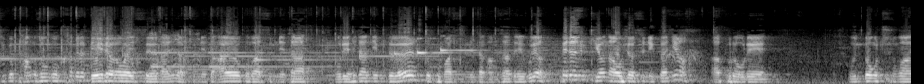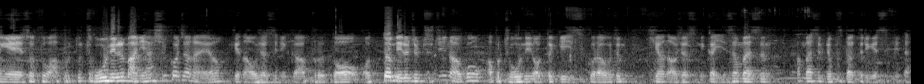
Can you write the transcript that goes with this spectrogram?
지금 방송국 카메라 내려가 있어요. 난리 났습니다. 아유 고맙습니다. 우리 회장님들 또 고맙습니다. 감사드리고요. 회장님 기억 나오셨으니까요. 앞으로 우리 운동 중앙회에서 또 앞으로 또 좋은 일을 많이 하실 거잖아요. 이렇게 나오셨으니까 앞으로 또 어떤 일을 좀 추진하고 앞으로 좋은 일 어떤 게 있을 거라고 좀 기억 나오셨으니까 인사 말씀 한 말씀 좀 부탁드리겠습니다.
